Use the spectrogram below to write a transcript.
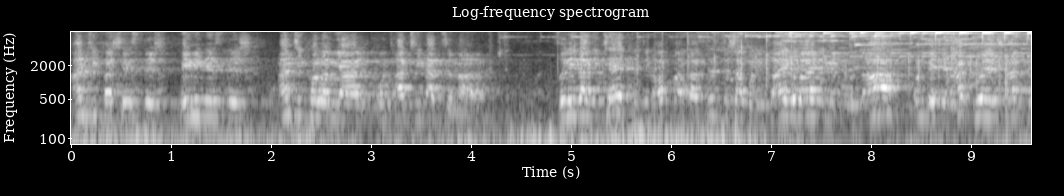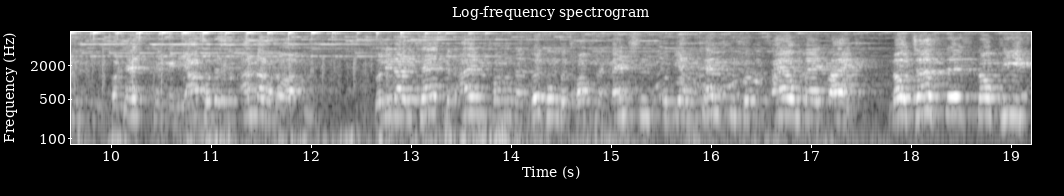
antifaschistisch, feministisch, antikolonial und antinational. Solidarität mit den Opfern rassistischer Polizeigewalt in den USA und mit den aktuell stattfindenden Protesten in Minneapolis und anderen Orten. Solidarität mit allen von Unterdrückung betroffenen Menschen und ihren Kämpfen für Befreiung weltweit. No justice, no peace.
